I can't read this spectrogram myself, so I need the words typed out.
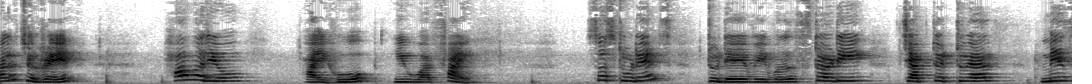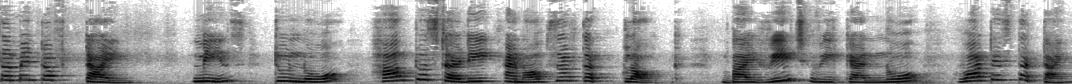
Hello children, how are you? I hope you are fine. So students, today we will study chapter 12 measurement of time means to know how to study and observe the clock by which we can know what is the time.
